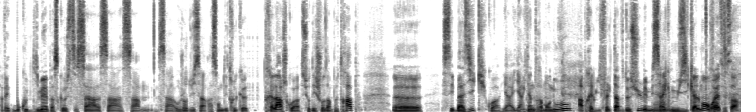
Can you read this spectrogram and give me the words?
avec beaucoup de guillemets, parce que ça ça ça, ça aujourd'hui ça rassemble des trucs euh, très larges quoi, sur des choses un peu trap. Euh, c'est basique quoi, il y a, y a rien de vraiment nouveau. Après lui il fait le taf dessus, mais, mais c'est vrai que musicalement en ouais, fait, c'est ça.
